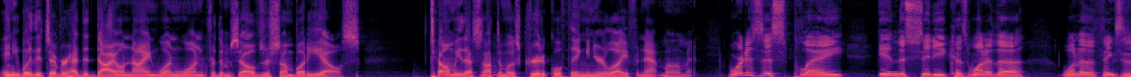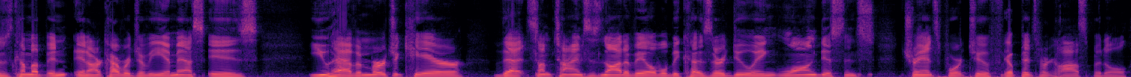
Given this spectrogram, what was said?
anybody that's ever had to dial 911 for themselves or somebody else, tell me that's not the most critical thing in your life in that moment. Where does this play in the city? Because one of the one of the things that has come up in, in our coverage of EMS is you have emergent care that sometimes is not available because they're doing long distance transport to F- Yep. Pittsburgh Hospital.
